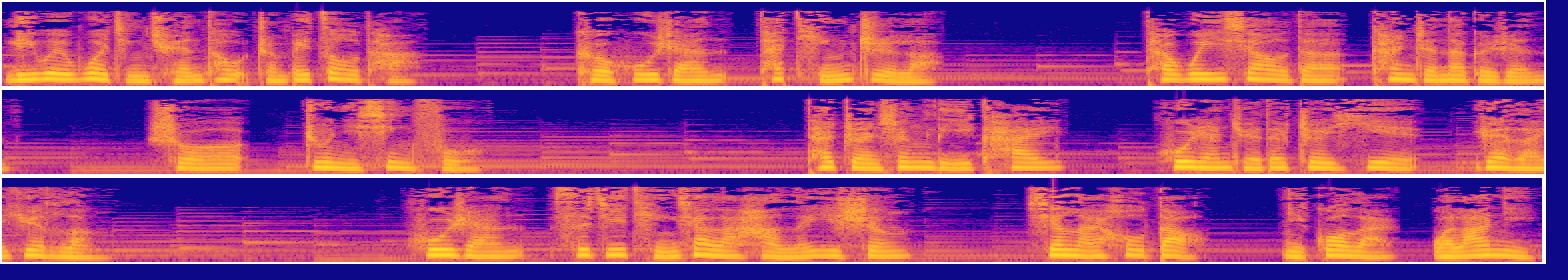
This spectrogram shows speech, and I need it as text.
李伟握紧拳头，准备揍他。可忽然，他停止了。他微笑的看着那个人，说：“祝你幸福。”他转身离开，忽然觉得这夜越来越冷。忽然，司机停下来喊了一声：“先来后到，你过来，我拉你。”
